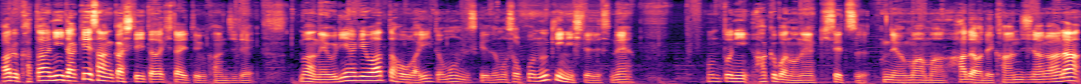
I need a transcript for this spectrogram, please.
ある方にだけ参加していただきたいという感じでまあね売り上げはあった方がいいと思うんですけれどもそこ抜きにしてですね本当に白馬のね季節でまあまあ肌で感じながら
